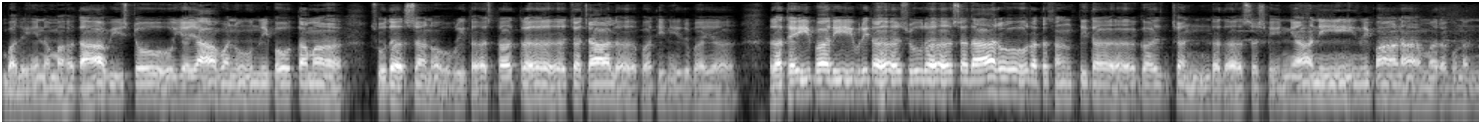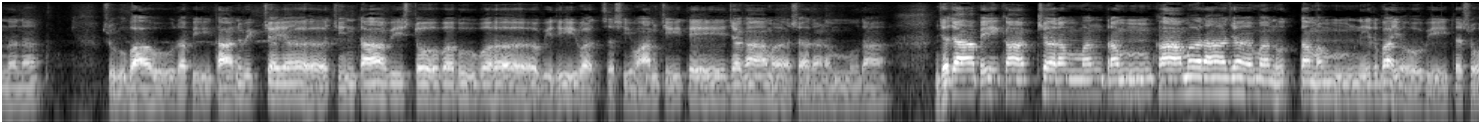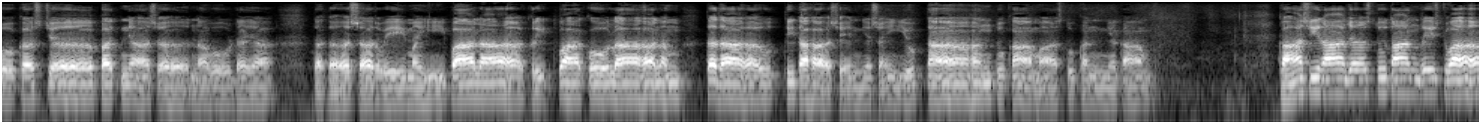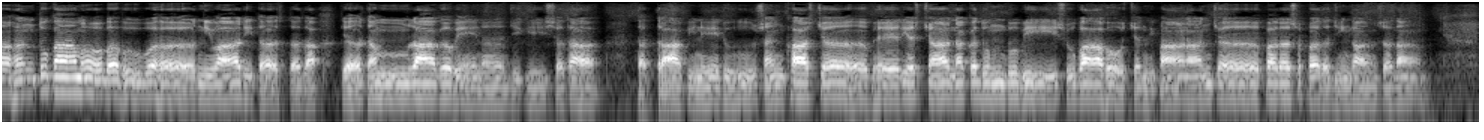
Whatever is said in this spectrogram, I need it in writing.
बलेन महताविष्टो ययावनु नृपोत्तमः सुदर्शनो वृतस्तत्र चचालपतिनिर्भय रथैः परिवृतः शूरसदारो रथसंस्थितः गच्छन् ददर्श सैन्यानि नृपाणां रघुनन्दन। सुबाहुरपि तान् वीक्षय चिन्ताविष्टो बभूवः विधिवत्स शिवां चिते जगाम शरणं मुदा। जजापैकाक्षरं मन्त्रं कामराजमनुत्तमं निर्भयो वीतशोकश्च पत्न्या स नवोढया ततः सर्वे महीपाला कृत्वा कोलाहलं तदा उत्थिताः सैन्यसंयुक्ता हन्तु कामास्तु कन्यकाम्। काशीराजस्तु तान् दृष्ट्वा हन्तु कामो बभूवः निवारितस्तदा त्यर्थं राघवेन जिगीषता तत्रापि नेदुः शङ्खाश्च भैर्यश्चानकदुन्दुभिः सुबाहोश्च नृपाणाञ्च परस्परजिङ्गांसदाम्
